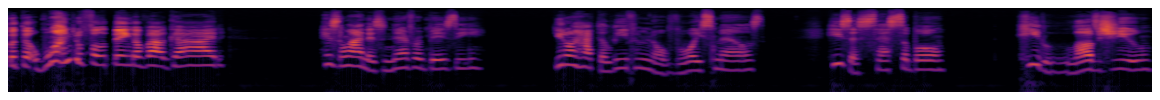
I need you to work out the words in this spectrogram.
But the wonderful thing about God, his line is never busy. You don't have to leave him no voicemails. He's accessible. He loves you.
